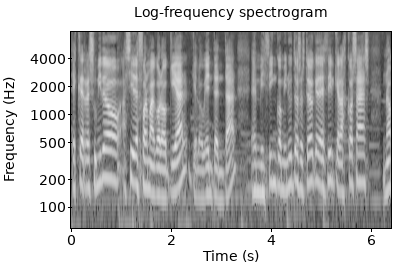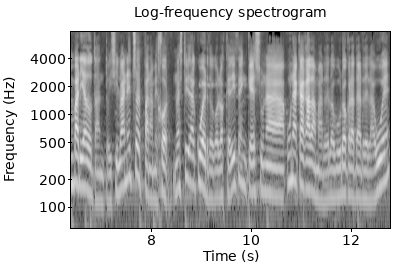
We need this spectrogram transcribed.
es que resumido así de forma coloquial, que lo voy a intentar, en mis cinco minutos os tengo que decir que las cosas no han variado tanto y si lo han hecho es para mejor. No estoy de acuerdo con los que dicen que es una, una cagada más de los burócratas de la UE,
